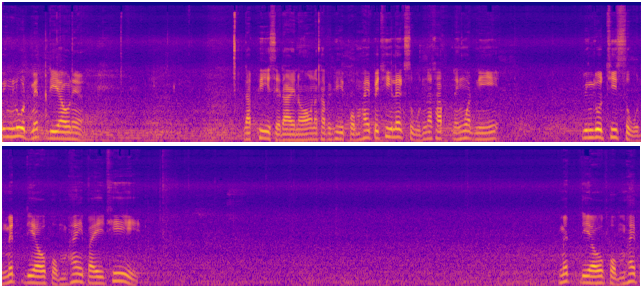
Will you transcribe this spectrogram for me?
วิ่งลูดเม็ดเดียวเนี่ย รักพี่เสียดายน้องนะครับพี่ๆผมให้ไปที่เลขศูนย์นะครับ ในงวดนี้ วิ่งรูดที่ศูนย์เม็ดเดียว ผมให้ไปที่เม็ดเดียวผมให้ไป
